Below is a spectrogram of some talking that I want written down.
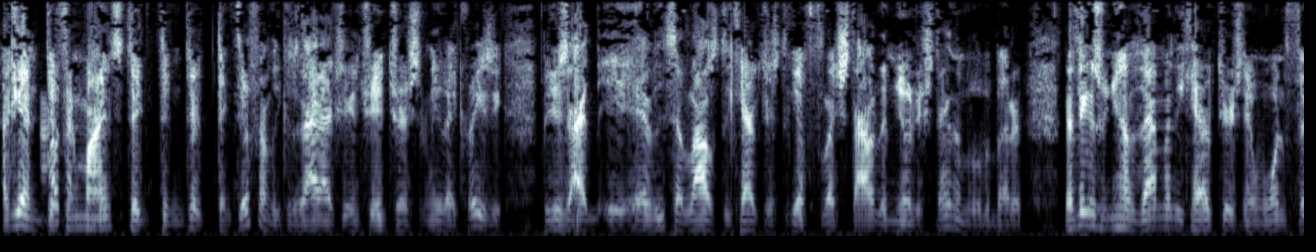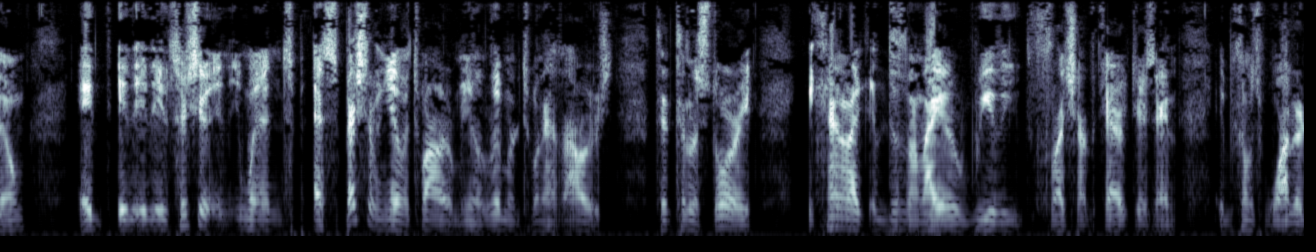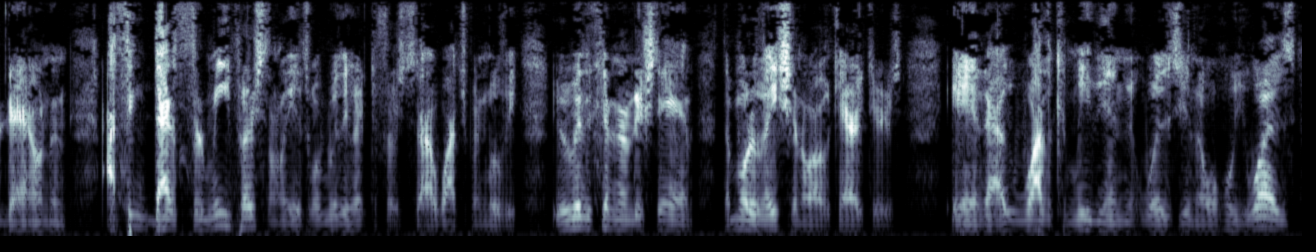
again, was different minds think think think differently because that actually interests me like crazy because I it at least allows the characters to get fleshed out and you understand them a little bit better. The thing is, when you have that many characters in one film. It, it, it, especially when, especially when you have a two hour, you know, limit two and a half hours to tell a story, it kind of like it doesn't allow you to really flesh out the characters and it becomes watered down and I think that for me personally is what really hurt the first uh, Watchmen movie. You really couldn't understand the motivation of all the characters and uh, while the comedian was, you know, who he was,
